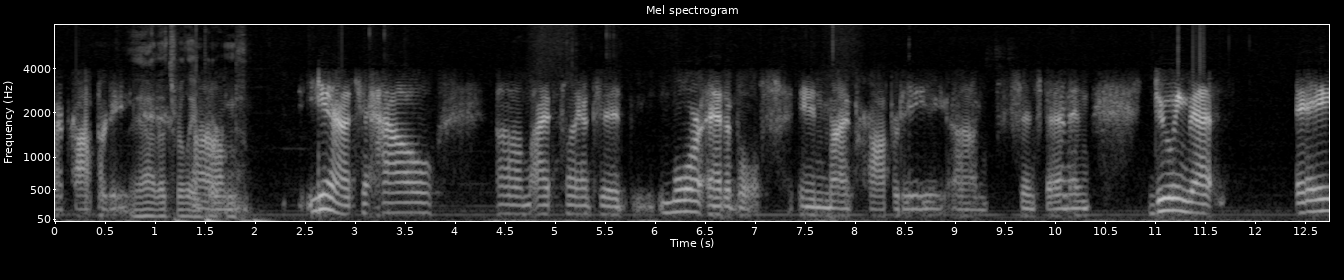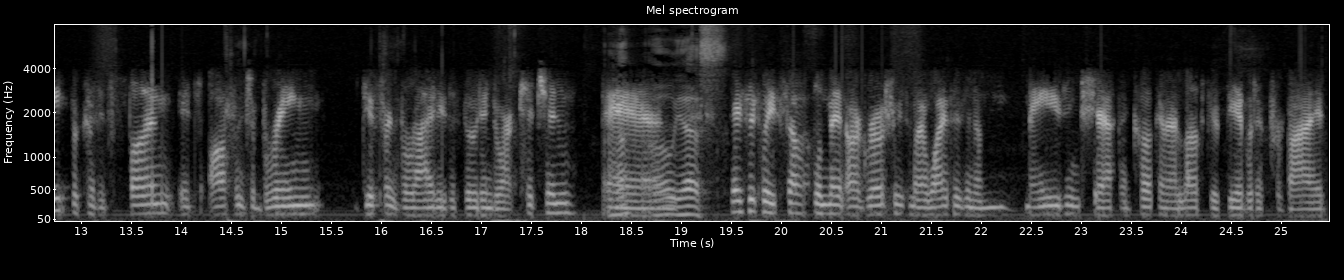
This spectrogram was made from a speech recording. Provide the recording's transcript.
my property. Yeah, that's really important. Um, yeah, to how um, I planted more edibles in my property um, since then, and doing that, a because it's fun. It's awesome to bring different varieties of food into our kitchen Uh-huh. and oh, yes. basically supplement our groceries. My wife is an amazing chef and cook, and I love to be able to provide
